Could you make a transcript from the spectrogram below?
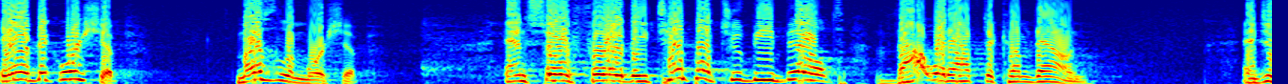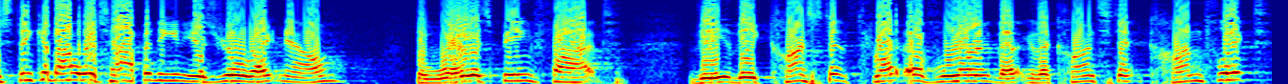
Arabic worship, Muslim worship. And so, for the temple to be built, that would have to come down. And just think about what's happening in Israel right now the war that's being fought, the, the constant threat of war, the, the constant conflict.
